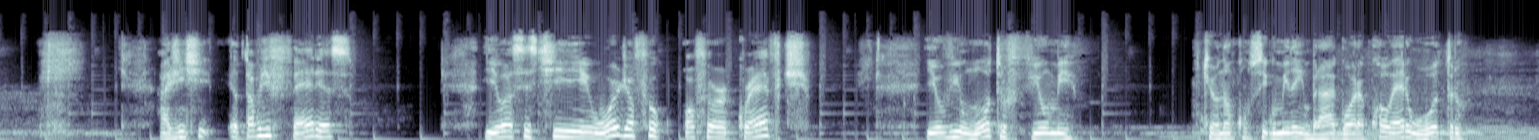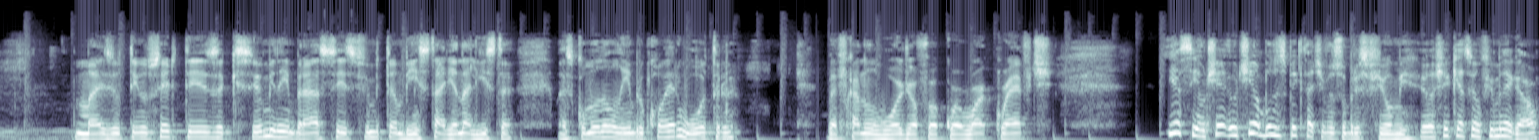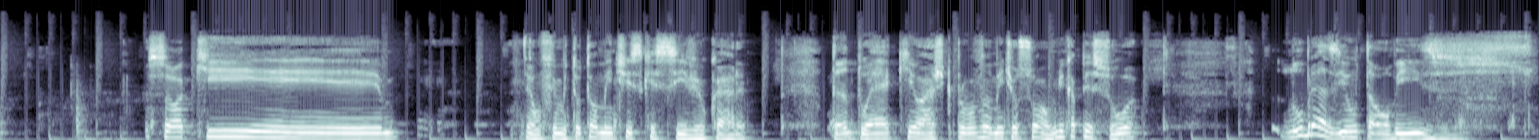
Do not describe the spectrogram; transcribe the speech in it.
A gente. Eu tava de férias. E eu assisti World of, of Warcraft. E eu vi um outro filme. Que eu não consigo me lembrar agora qual era o outro. Mas eu tenho certeza que se eu me lembrasse, esse filme também estaria na lista. Mas como eu não lembro qual era o outro, vai ficar no World of Warcraft. E assim, eu tinha, eu tinha boas expectativas sobre esse filme. Eu achei que ia ser um filme legal. Só que. É um filme totalmente esquecível, cara. Tanto é que eu acho que provavelmente eu sou a única pessoa no Brasil, talvez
